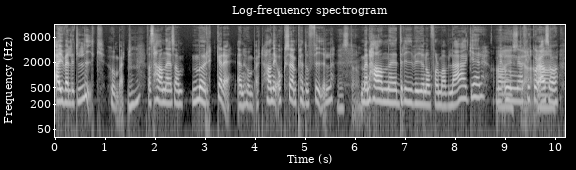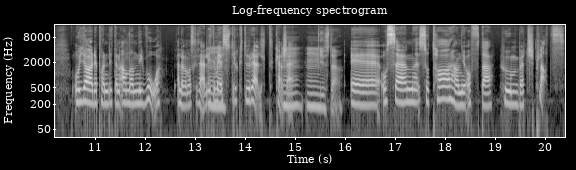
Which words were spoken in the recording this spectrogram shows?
är ju väldigt lik Humbert. Mhm. Fast han är som mörkare än Humbert. Han är också en pedofil. Men han eh, driver ju någon form av läger med just unga det. flickor. Ja. Alltså, och gör det på en liten annan nivå eller vad man ska säga, lite Mm. mer strukturellt kanske. Mm, mm, just det. Eh, och sen så tar han ju ofta Humberts plats.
